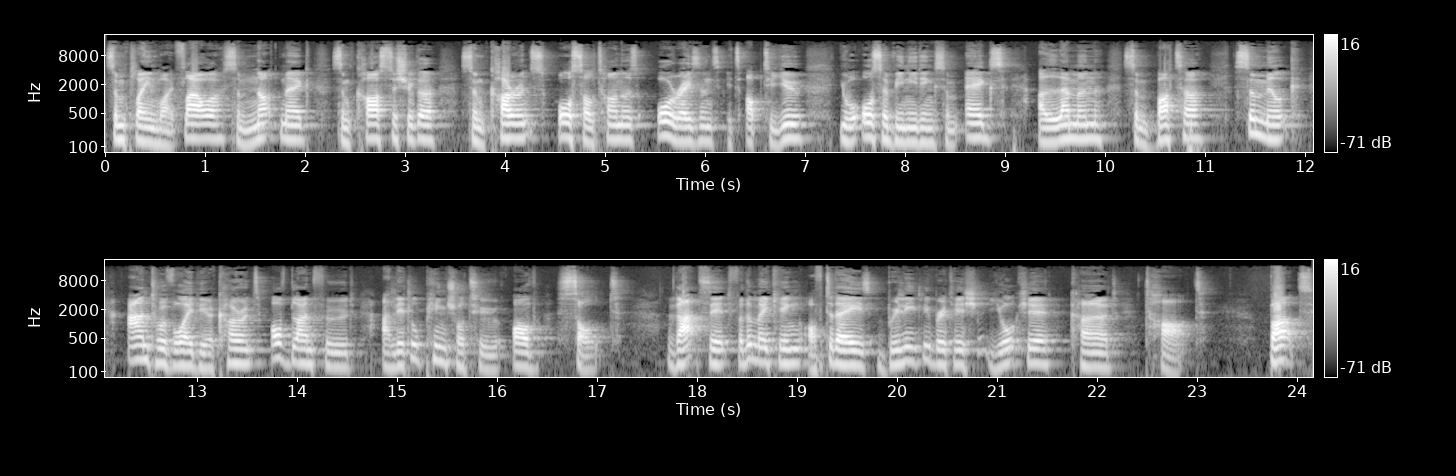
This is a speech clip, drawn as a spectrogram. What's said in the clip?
some plain white flour, some nutmeg, some caster sugar, some currants or sultanas or raisins, it's up to you. You will also be needing some eggs, a lemon, some butter, some milk, and to avoid the occurrence of bland food, a little pinch or two of salt. That's it for the making of today's brilliantly British Yorkshire curd tart. But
